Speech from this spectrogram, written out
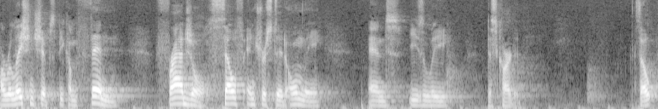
Our relationships become thin, fragile, self interested only, and easily discarded. So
